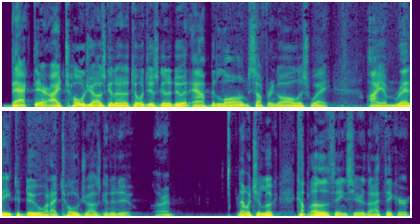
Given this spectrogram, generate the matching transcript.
back there. I told you I was going to, I told you I was going to do it, and I've been long suffering all this way. I am ready to do what I told you I was going to do. All right? Now, I want you to look a couple other things here that I think are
